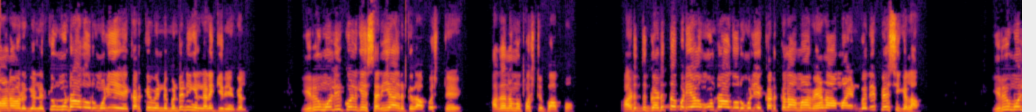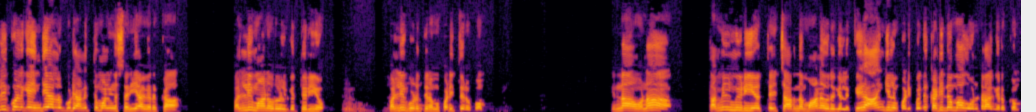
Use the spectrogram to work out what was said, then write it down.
மாணவர்களுக்கு மூன்றாவது ஒரு மொழியை கற்க வேண்டும் என்று நீங்கள் நினைக்கிறீர்கள். இருமொழி கொள்கை சரியா இருக்குதா ஃபர்ஸ்ட் அதை நம்ம ஃபர்ஸ்ட் பார்ப்போம். அடுத்துக்கு அடுத்தபடியாக மூன்றாவது ஒரு மொழியை கற்கலாமா வேணாமா என்பதை பேசிக்கலாம். இருமொழி கொள்கை இந்தியாவில் இருக்கக்கூடிய அனைத்து மாநிலங்களும் சரியாக இருக்கா? பள்ளி மாணவர்களுக்கு தெரியும். பள்ளிக்கூடத்தில் நம்ம படித்திருப்போம். என்ன ஆகும்னா தமிழ் மீடியத்தை சார்ந்த மாணவர்களுக்கு ஆங்கிலம் படிப்பது கடினமாக ஒன்றாக இருக்கும்.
